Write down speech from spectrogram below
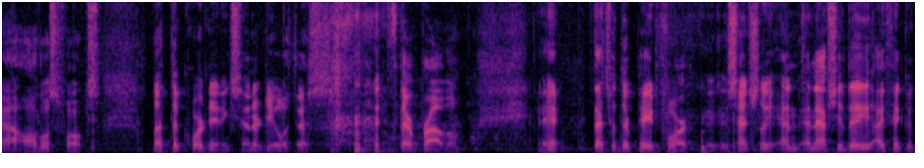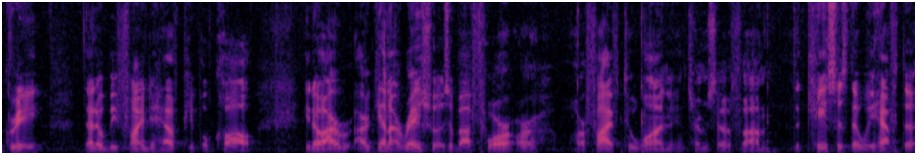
uh, all those folks, let the coordinating center deal with this. it's their problem. Eh, that's what they're paid for, essentially. And, and actually, they, I think, agree that it would be fine to have people call. You know, our, our, again, our ratio is about four or, or five to one in terms of um, the cases that we have to,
